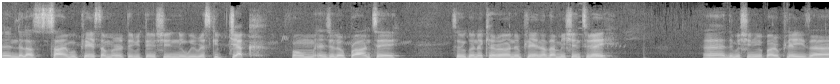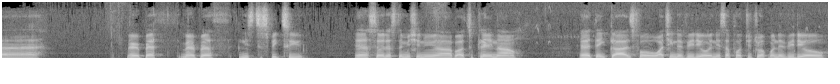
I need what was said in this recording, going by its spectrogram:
And the last time we played some Red Dead Redemption, we rescued Jack from Angelo Bronte. So we're gonna carry on and play another mission today. Uh, the mission we're about to play is uh, Mary Beth. Mary Beth needs to speak to you. Yeah, so that's the mission we are about to play now. Uh, thank you guys for watching the video and any support you drop on the video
